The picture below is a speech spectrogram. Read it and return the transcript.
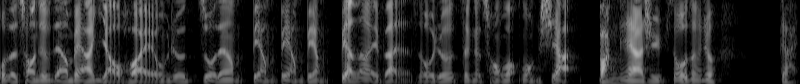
我的床就这样被他摇坏。我们就坐在那种 biang bang bang bang 到一半的时候，我就整个床往往下绑下去，所以我整个就盖，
